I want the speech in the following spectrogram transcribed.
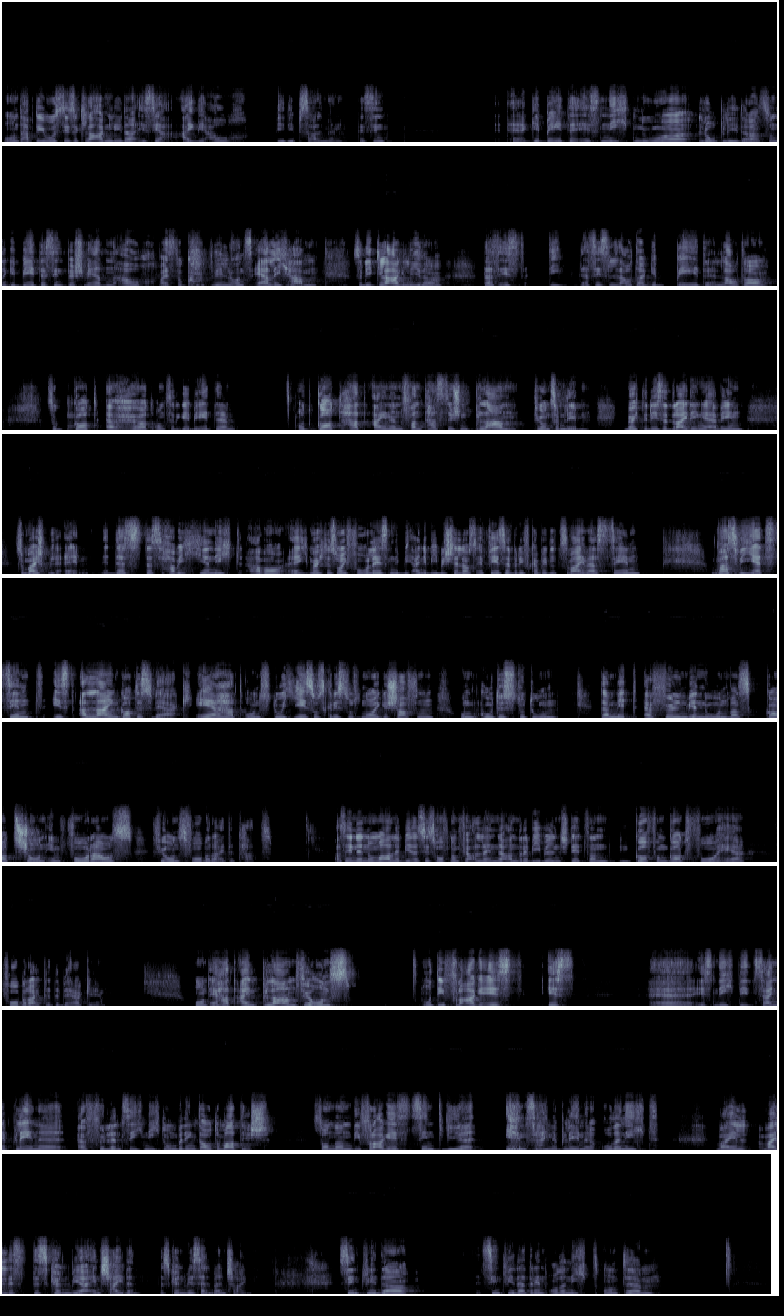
Und habt ihr gewusst, diese Klagenlieder ist ja eigentlich auch wie die Psalmen. Das sind äh, Gebete ist nicht nur Loblieder, sondern Gebete sind Beschwerden auch. Weißt du, Gott will uns ehrlich haben. So die Klagelieder, das ist die, das ist lauter Gebete, lauter, so Gott erhört unsere Gebete und Gott hat einen fantastischen Plan für unser Leben. Ich möchte diese drei Dinge erwähnen. Zum Beispiel, äh, das, das habe ich hier nicht, aber äh, ich möchte es euch vorlesen, eine Bibelstelle aus Epheserbrief Kapitel 2, Vers 10. Was wir jetzt sind, ist allein Gottes Werk. Er hat uns durch Jesus Christus neu geschaffen, um Gutes zu tun. Damit erfüllen wir nun, was Gott schon im Voraus für uns vorbereitet hat. Also in der normalen Bibel, das ist Hoffnung für alle, in der anderen Bibel steht dann von Gott vorher vorbereitete Werke. Und er hat einen Plan für uns. Und die Frage ist, ist, äh, ist nicht, die, seine Pläne erfüllen sich nicht unbedingt automatisch, sondern die Frage ist, sind wir in seine Pläne oder nicht? weil, weil das, das können wir entscheiden. Das können wir selber entscheiden. Sind wir da, sind wir da drin oder nicht? Und ähm,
